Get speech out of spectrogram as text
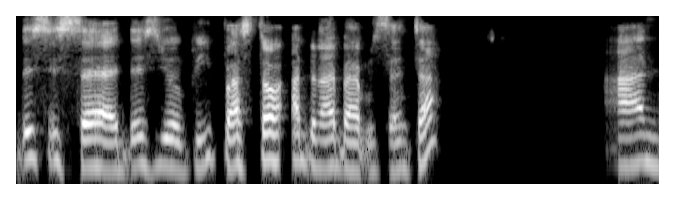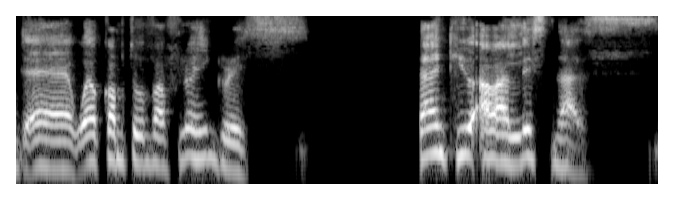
This is uh, this will be Pastor Adonai Bible Center, and uh, welcome to Overflowing Grace. Thank you, our listeners.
